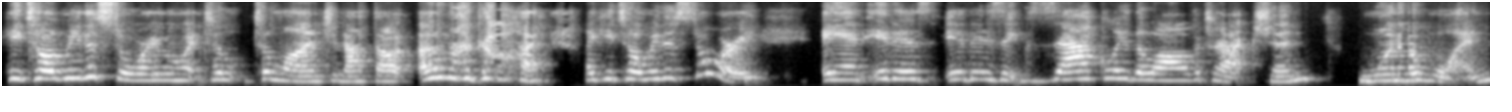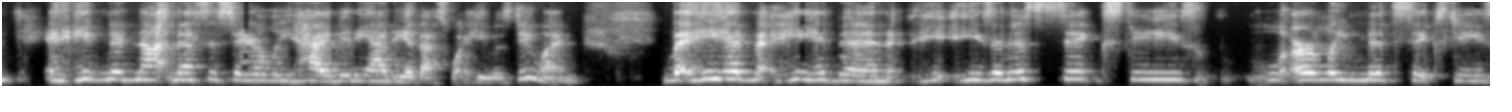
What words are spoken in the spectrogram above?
he told me the story. We went to, to lunch and I thought, oh my God, like he told me the story. And it is, it is exactly the law of attraction 101. And he did not necessarily have any idea that's what he was doing but he had he had been he, he's in his 60s early mid 60s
